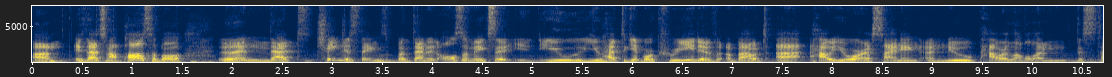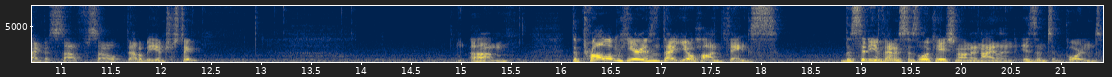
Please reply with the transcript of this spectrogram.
Um, if that's not possible, then that changes things. But then it also makes it you you have to get more creative about uh, how you are assigning a new power level and this type of stuff. So that'll be interesting. Um, the problem here isn't that Johan thinks the city of Venice's location on an island isn't important,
